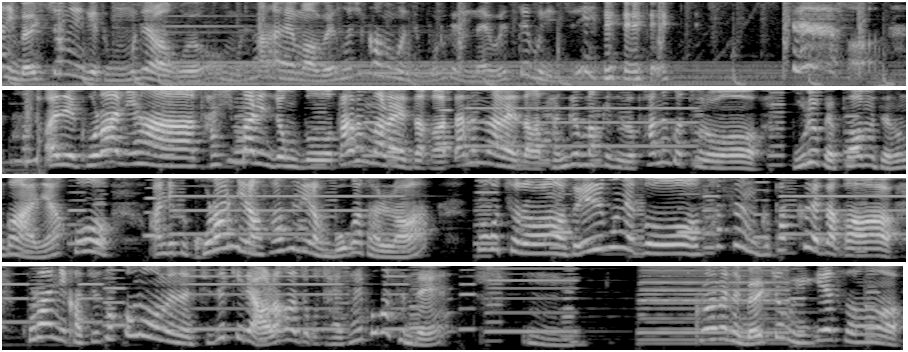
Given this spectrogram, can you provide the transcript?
호랑이 멸종위기 동물이라고요? 우리나라에만 왜 서식하는 건지 모르겠네. 왜 때문이지? 어, 아니 고라니 한 40마리 정도 다른 나라에다가 다른 나라에다가 당근마켓에서 파는 것처럼 무료 배포하면 되는 거 아니야? 그 아니 그 고라니랑 사슴이랑 뭐가 달라? 그런 것처럼 저 일본에도 사슴 그 파크에다가 고라니 같이 섞어 놓으면은 지들끼리 알아가지고 잘 살 것 같은데. 음. 그러면은 멸종 위기에서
